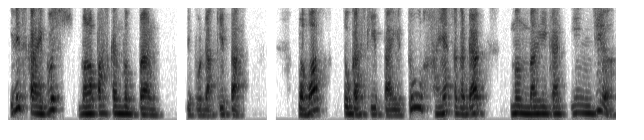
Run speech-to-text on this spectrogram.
ini sekaligus melepaskan beban di pundak kita bahwa tugas kita itu hanya sekedar membagikan Injil,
